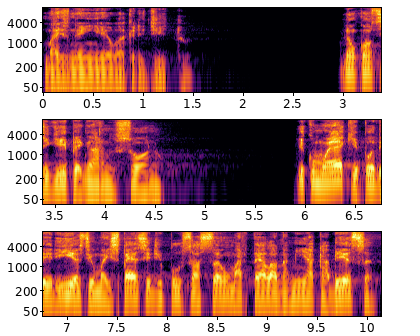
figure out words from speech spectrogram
mas nem eu acredito. Não consegui pegar no sono. E como é que poderia se uma espécie de pulsação martela na minha cabeça?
